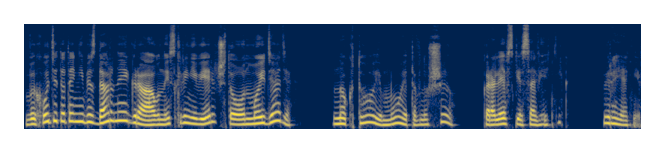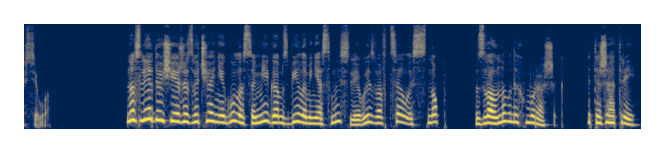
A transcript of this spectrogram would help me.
Выходит, это не бездарная игра, а он искренне верит, что он мой дядя. Но кто ему это внушил? Королевский советник? Вероятнее всего. Но следующее же звучание голоса мигом сбило меня с мысли, вызвав целый сноп взволнованных мурашек. «Это же Атрей!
